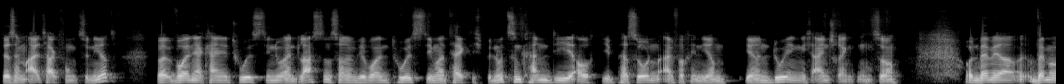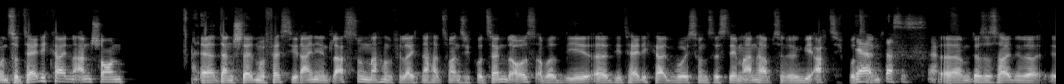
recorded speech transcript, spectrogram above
das im Alltag funktioniert. Weil wir wollen ja keine Tools, die nur entlasten, sondern wir wollen Tools, die man täglich benutzen kann, die auch die Personen einfach in ihrem, ihren Doing nicht einschränken. So. Und wenn wir, wenn wir unsere Tätigkeiten anschauen, äh, dann stellt man fest, die reine Entlastung machen vielleicht nachher 20 Prozent aus, aber die, äh, die Tätigkeiten, wo ich so ein System anhabe, sind irgendwie 80 Prozent. Ja, das ist, ja. Ähm, das ist halt in der äh,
